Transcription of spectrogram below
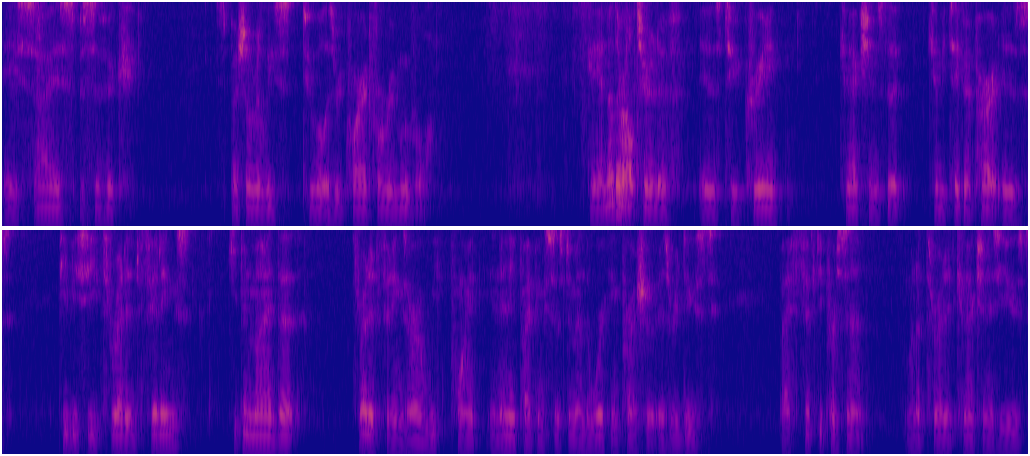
a size specific special release tool is required for removal. Okay, another alternative is to creating connections that can be taken apart is PVC threaded fittings. Keep in mind that threaded fittings are a weak point in any piping system and the working pressure is reduced by 50% when a threaded connection is used.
